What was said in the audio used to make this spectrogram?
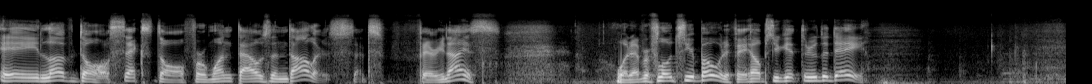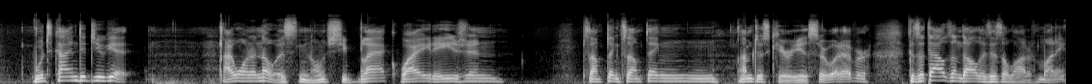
a love doll, sex doll for $1,000. That's very nice. Whatever floats your boat if it helps you get through the day. Which kind did you get? I want to know. Is, you know, is she black, white, Asian, something, something? I'm just curious or whatever. Because a $1,000 is a lot of money.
